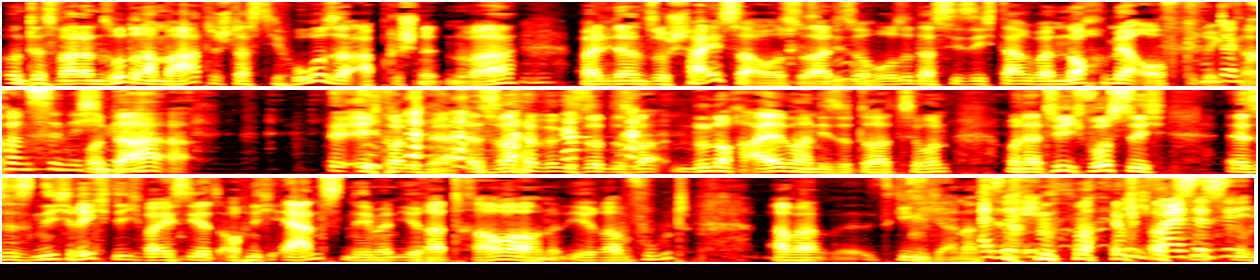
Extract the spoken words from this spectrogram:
Und das war dann so dramatisch, dass die Hose abgeschnitten war, weil die dann so scheiße aussah, diese Hose, dass sie sich darüber noch mehr aufgeregt Und dann hat. konntest du nicht und mehr. da ich konnte nicht mehr. Es war wirklich so, das war nur noch albern, die Situation. Und natürlich wusste ich, es ist nicht richtig, weil ich sie jetzt auch nicht ernst nehme in ihrer Trauer und in ihrer Wut. Aber es ging nicht anders. Also ich, ich weiß jetzt nicht, ich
